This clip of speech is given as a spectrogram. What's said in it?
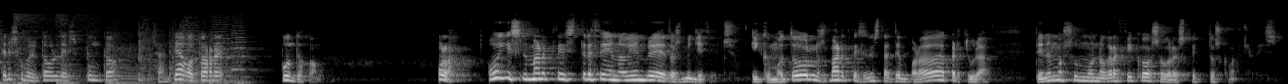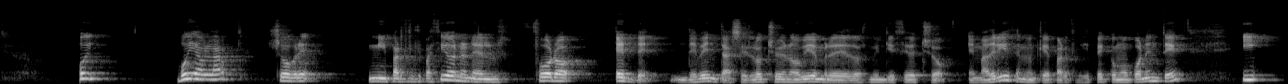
en www.santiagotorre.com. Hola, hoy es el martes 13 de noviembre de 2018 y como todos los martes en esta temporada de apertura, tenemos un monográfico sobre aspectos comerciales. Hoy voy a hablar sobre mi participación en el foro EDDE de ventas el 8 de noviembre de 2018 en Madrid, en el que participé como ponente, y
